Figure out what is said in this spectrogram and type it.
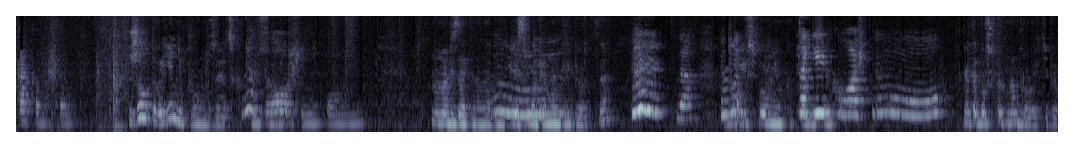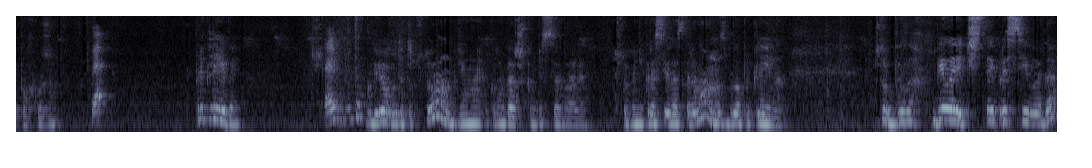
Как шел? Желтого я не помню, заяц. Как Я тоже не помню. Ну, мы обязательно, наверное, пересмотрим Angry Birds, да? Да. И, вспомним, как Такие классные. Это больше как на брови тебе похоже. Да. Приклеивай. Берем вот эту сторону, где мы карандашиком рисовали, чтобы некрасивая сторона у нас была приклеена. Чтобы было белое, чистое и красивое, да?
